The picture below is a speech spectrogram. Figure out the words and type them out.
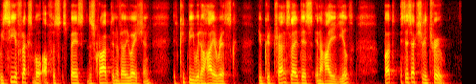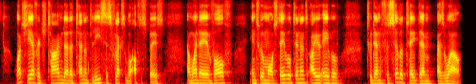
we see a flexible office space described in a valuation, it could be with a higher risk. You could translate this in a higher yield, but is this actually true? What's the average time that a tenant leases flexible office space? And when they evolve into a more stable tenant, are you able to then facilitate them as well?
